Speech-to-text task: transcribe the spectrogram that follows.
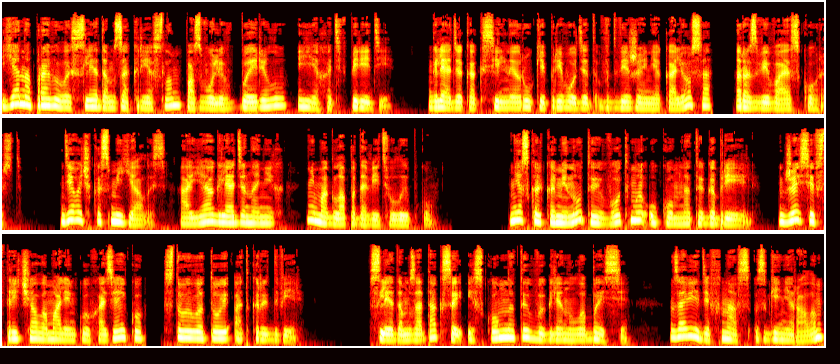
Я направилась следом за креслом, позволив Берилу ехать впереди, глядя, как сильные руки приводят в движение колеса, развивая скорость. Девочка смеялась, а я, глядя на них, не могла подавить улыбку. Несколько минут, и вот мы у комнаты Габриэль. Джесси встречала маленькую хозяйку, стоило той открыть дверь. Следом за таксой из комнаты выглянула Бесси. Завидев нас с генералом,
